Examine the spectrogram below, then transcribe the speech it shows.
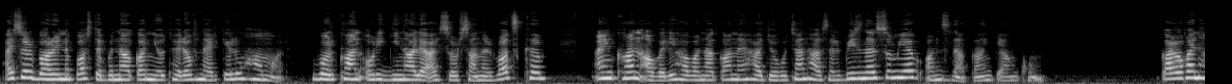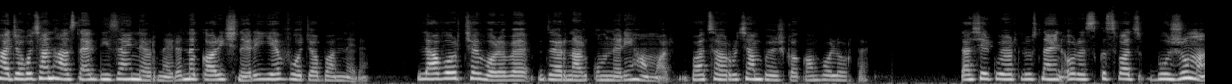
Այսօր բարենպաստ է բնական նյութերով ներկելու համար։ Որքան օրիգինալ է այսօր սանրվածքը, այնքան ավելի հավանական է հաջողության հասնել բիզնեսում եւ անձնական կյանքում։ Կարող են հաջողության հասնել դիզայներները, նկարիչները եւ ոճաբանները։ Լավ որ չէ որևէ ձեռնարկումների համար, բացառության բժշկական ոլորտ է։ 12-րդ լուսնային օրը սկսված բուժումը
